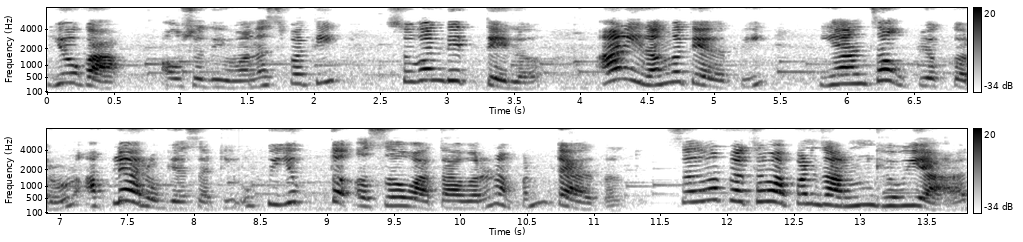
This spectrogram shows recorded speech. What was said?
योगा औषधी वनस्पती सुगंधित तेल आणि रंगथेरपी यांचा उपयोग करून आपल्या आरोग्यासाठी उपयुक्त असं वातावरण आपण तयार करतो. सर्वप्रथम आपण जाणून घेऊयात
